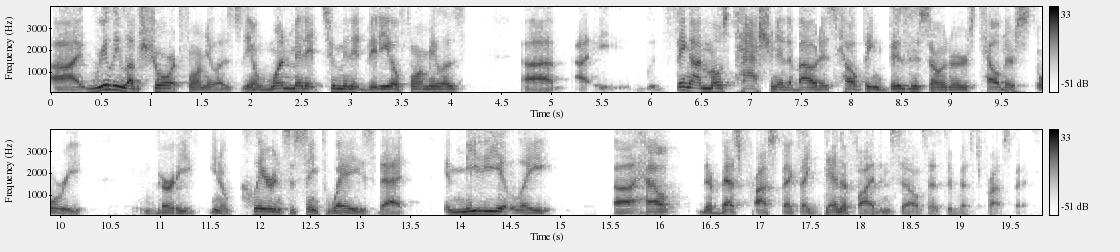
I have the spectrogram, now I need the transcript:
Uh, I really love short formulas. You know, one minute, two minute video formulas. Uh, I, thing I'm most passionate about is helping business owners tell their story in very you know clear and succinct ways that immediately uh, help their best prospects identify themselves as their best prospects.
